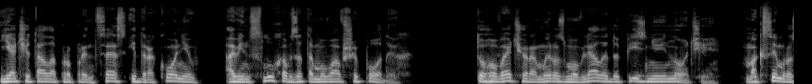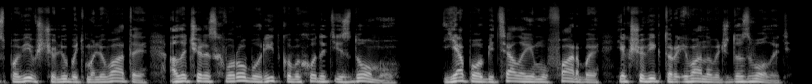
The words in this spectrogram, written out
Я читала про принцес і драконів, а він слухав, затамувавши подих. Того вечора ми розмовляли до пізньої ночі. Максим розповів, що любить малювати, але через хворобу рідко виходить із дому. Я пообіцяла йому фарби, якщо Віктор Іванович дозволить.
